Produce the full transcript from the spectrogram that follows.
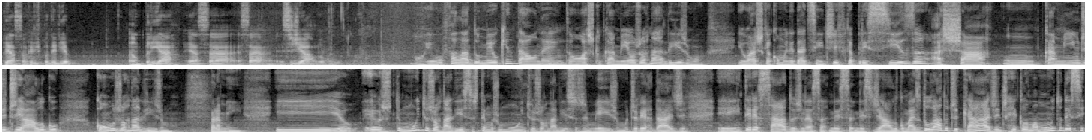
pensam que a gente poderia ampliar essa, essa, esse diálogo? Bom, eu vou falar do meu quintal, né? Uhum. Então, acho que o caminho é o jornalismo. Eu acho que a comunidade científica precisa achar um caminho de diálogo com o jornalismo, para mim. E eu, eu, muitos jornalistas, temos muitos jornalistas mesmo, de verdade, é, interessados nessa, nessa, nesse diálogo. Mas do lado de cá, a gente reclama muito desse,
